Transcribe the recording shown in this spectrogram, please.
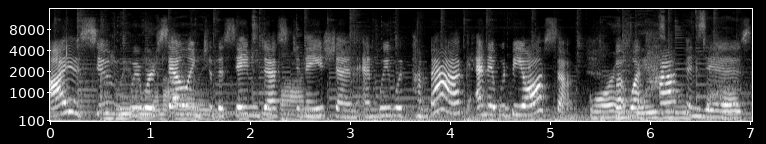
I assumed we were sailing to the same destination and we would come back and it would be awesome. But what happened is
